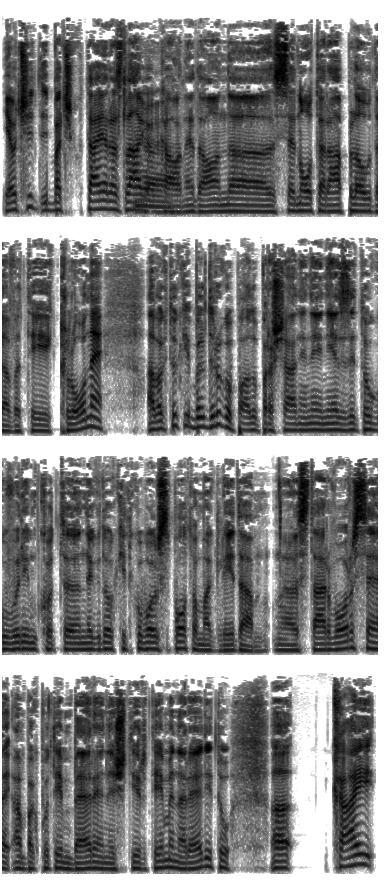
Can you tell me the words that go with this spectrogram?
Ja, očit, pač, ta je razlagal, Ja, ja. ja, ja. da on uh, se noter uploada v te klone. Ampak tukaj je bolj drugo pa vprašanje. Ne, jaz zdaj to govorim kot uh, nekdo, ki tako bolj spotoma gleda uh, Star Wars, ampak potem bere ne štiri teme na Redditu. Uh, kaj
